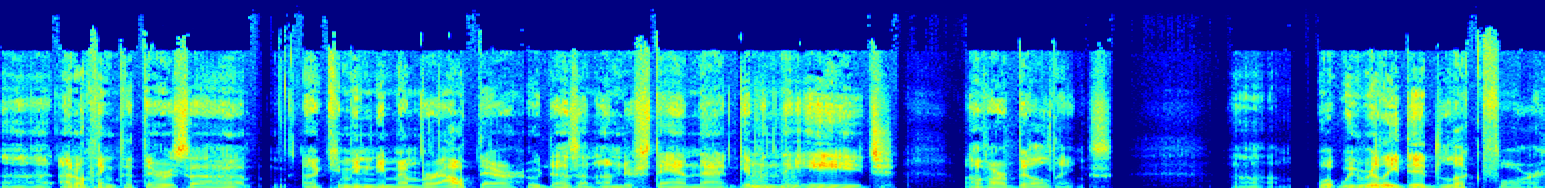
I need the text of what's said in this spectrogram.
Uh, I don't think that there's a, a community member out there who doesn't understand that, given Mhm. the age of our buildings. Um, what we really did look for,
